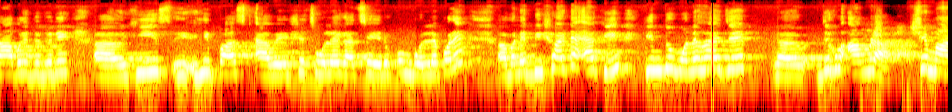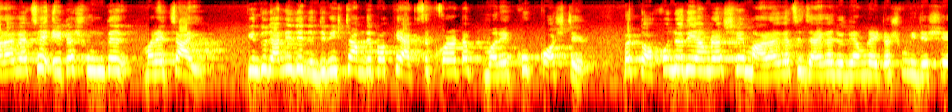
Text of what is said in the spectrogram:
না বলে যদি- হি হি পাস্ট অ্যাওয়ে সে চলে গেছে, এরকম বললে পরে মানে বিষয়টা একই, কিন্তু মনে হয় যে যেরকম আমরা, সে মারা গেছে এটা শুনতে মানে চাই। কিন্তু জানি যে, জিনিসটা আমাদের পক্ষে অ্যাকসেপ্ট করাটা মানে খুব কষ্টের। বাট তখন যদি আমরা সে মারা গেছে জায়গা যদি আমরা এটা শুনি যে সে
